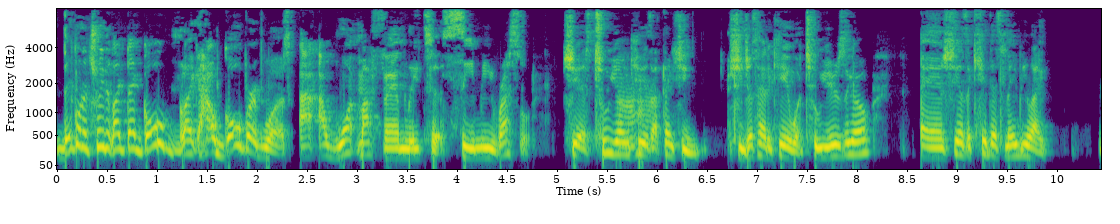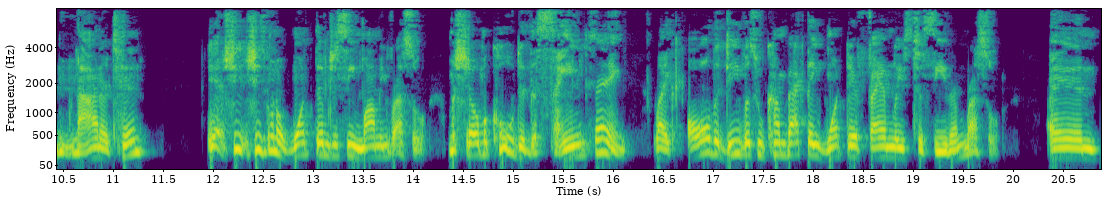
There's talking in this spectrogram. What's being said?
they're going to treat it like that gold, like how Goldberg was. I, I want my family to see me wrestle. She has two young Uh-huh. kids. I think she she just had a kid what two years ago, and she has a kid that's maybe like nine or ten. Yeah, she she's going to want them to see mommy wrestle. Michelle McCool did the same thing. Like all the divas who come back, they want their families to see them wrestle, and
